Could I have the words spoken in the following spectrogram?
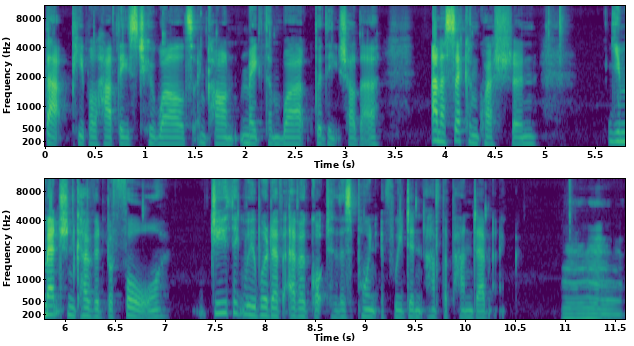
that people have these two worlds and can't make them work with each other? And a second question you mentioned COVID before. Do you think we would have ever got to this point if we didn't have the pandemic? Mm.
